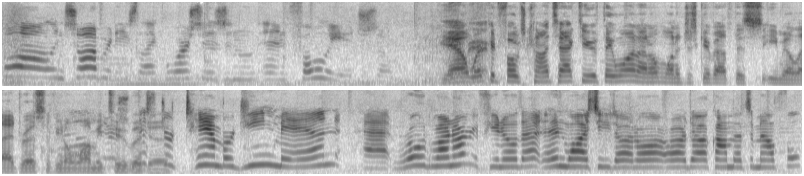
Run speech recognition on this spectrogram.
fall and Saugerties like horses and, and foliage. So now where man. could folks contact you if they want? I don't want to just give out this email address if you don't want me to, but There's uh, Mr. Tambourine Man at Roadrunner, if you know that, nyc.rr.com. That's a mouthful.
